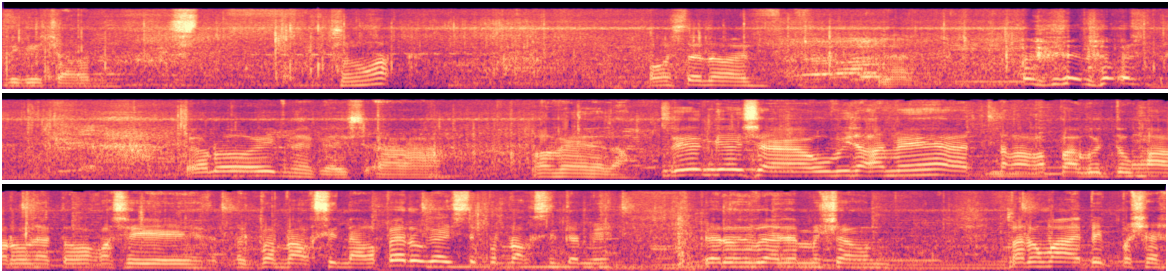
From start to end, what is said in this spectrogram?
hindi kayo siya, Sama nga. Kamusta naman? Wala. Pero yun na guys, ah, mamaya na lang. So yun guys, ah, uwi na kami at nakakapagod tong araw na to kasi nagpa-vaccine na ako. Pero guys, nagpa-vaccine kami. Pero wala naman siyang Parang ma-effect pa siya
